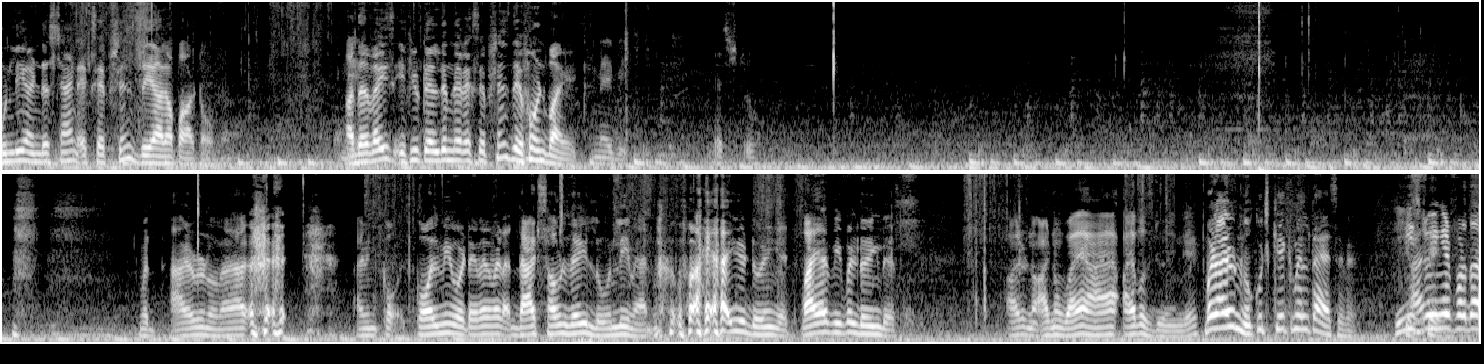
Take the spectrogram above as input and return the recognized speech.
only understand exceptions they are a part of Maybe. otherwise if you tell them they're exceptions they won't buy it maybe That's true. but i don't know man I mean, call, call me whatever, but that sounds very lonely, man. Why are you doing it? Why are people doing this? I don't know I don't know why I was doing it But I don't know, कुछ kick मिलता है ऐसे में. He is doing it for the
